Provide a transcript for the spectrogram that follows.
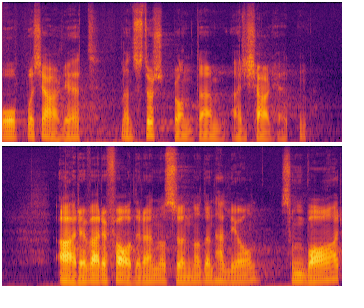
håp og kjærlighet, men størst blant dem er kjærligheten. Ære være Faderen og Sønnen og Den hellige ånd, som var,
